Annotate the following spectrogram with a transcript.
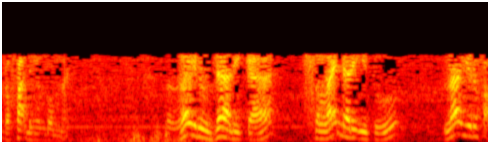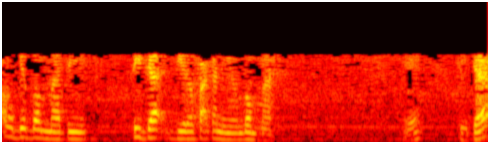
rofa dengan dhammah. Ghairu zalika selain dari itu la yurfa'u bi dhammati tidak dirofakkan dengan dhammah. Ya, tidak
